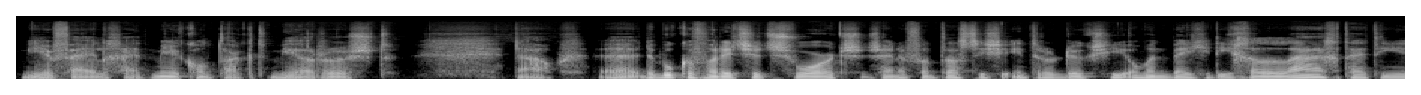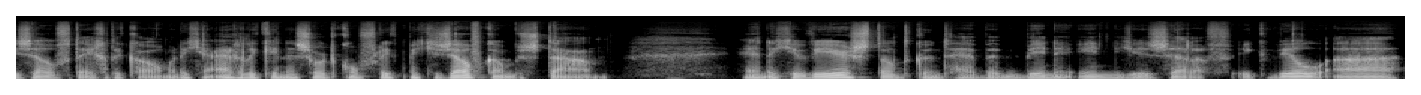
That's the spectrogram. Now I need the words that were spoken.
meer veiligheid, meer contact, meer rust. Nou, uh, de boeken van Richard Schwartz zijn een fantastische introductie om een beetje die gelaagdheid in jezelf tegen te komen. Dat je eigenlijk in een soort conflict met jezelf kan bestaan. En dat je weerstand kunt hebben binnenin jezelf. Ik wil A,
